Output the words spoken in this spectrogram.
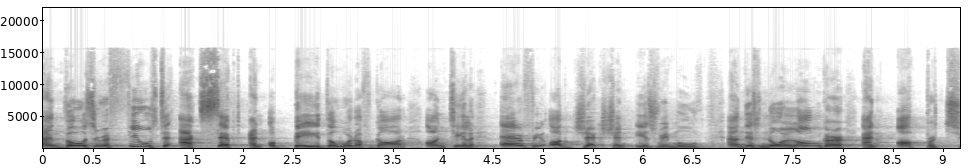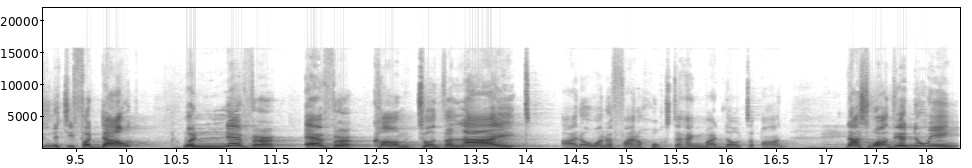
And those who refuse to accept and obey the word of God until every objection is removed and there's no longer an opportunity for doubt will never ever come to the light. I don't want to find a hooks to hang my doubts upon. That's what they're doing.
